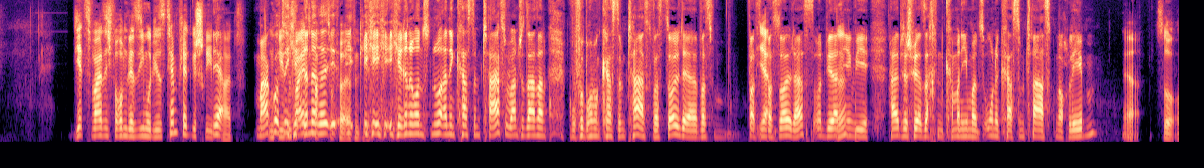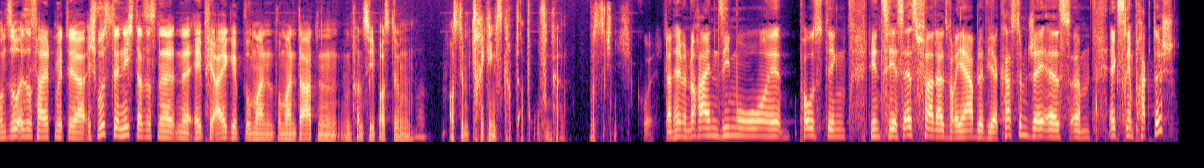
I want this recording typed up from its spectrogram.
jetzt weiß ich, warum der Simo dieses Template geschrieben ja. hat. Markus, um ich, erinnere, ich, ich, ich, erinnere uns nur an den Custom Task, wo wir schon sagen, wofür brauchen wir einen Custom Task? Was soll der? Was, was, ja. was soll das? Und wir dann ne? irgendwie halb so schwer sagten, kann man jemals ohne Custom Task noch leben? Ja. So, und so ist es halt mit der, ich wusste nicht, dass es eine, eine API gibt, wo man, wo man Daten im Prinzip aus dem, aus dem Tracking-Skript abrufen kann. Wusste ich nicht. Cool. Dann hätten wir noch einen Simo-Posting, den CSS-Pfad als Variable via Custom.js, ähm, extrem praktisch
